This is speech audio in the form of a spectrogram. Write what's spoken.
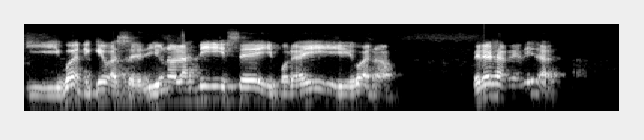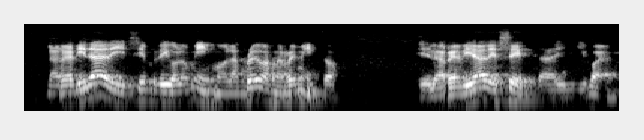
y bueno, ¿y qué va a hacer? Y uno las dice y por ahí, bueno, pero es la realidad la realidad, y siempre digo lo mismo, las pruebas me remito. Eh, la realidad es esta, y, bueno,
